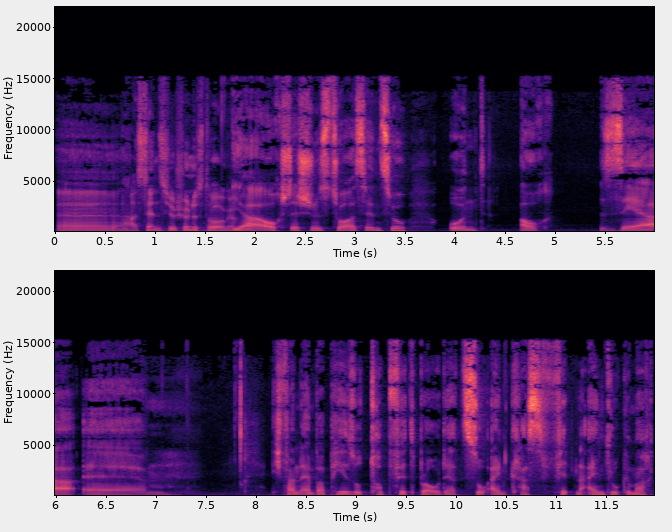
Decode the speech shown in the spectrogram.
Äh, Asensio, schönes Tor, gell? ja, auch sehr schönes Tor Asensio und auch sehr, ähm, ich fand Mbappé so topfit, Bro. Der hat so einen krass fitten Eindruck gemacht.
